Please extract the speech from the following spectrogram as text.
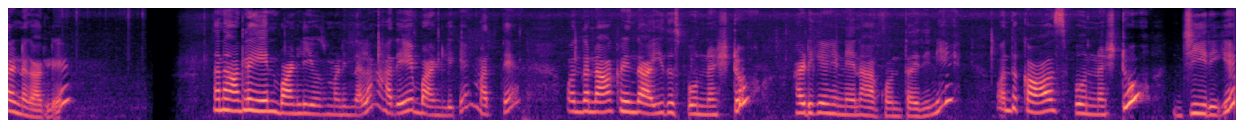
ತಣ್ಣಗಾಗಲಿ. ನಾನು ಆಗಲೇ ಏನು ಬಾಣಲಿ ಯೂಸ್ ಮಾಡಿದ್ನಲ್ಲ, ಅದೇ ಬಾಣಲಿಗೆ ಮತ್ತೆ ಒಂದು ನಾಲ್ಕರಿಂದ ಐದು ಸ್ಪೂನ್ನಷ್ಟು ಅಡುಗೆ ಎಣ್ಣೆನ ಹಾಕ್ಕೊತಾ ಇದ್ದೀನಿ. ಒಂದು ಕಾಲು ಸ್ಪೂನ್ನಷ್ಟು ಜೀರಿಗೆ,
